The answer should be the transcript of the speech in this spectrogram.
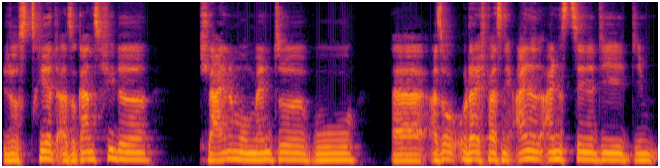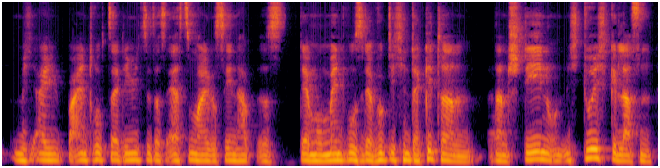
illustriert. Also ganz viele kleine Momente, wo äh, also, oder ich weiß nicht, eine, eine Szene, die, die mich eigentlich beeindruckt, seitdem ich sie das erste Mal gesehen habe, ist der Moment, wo sie da wirklich hinter Gittern dann stehen und nicht durchgelassen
